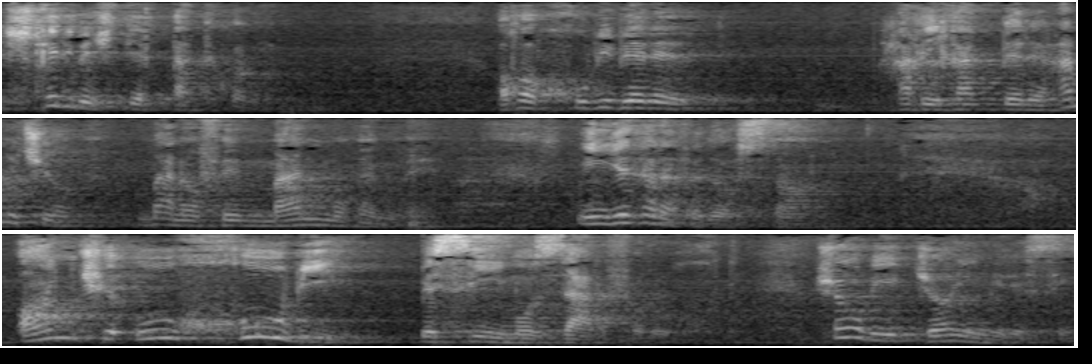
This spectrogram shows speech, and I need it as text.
خیلی بهش دقت کنیم. آقا خوبی بره حقیقت بره همه چی منافع من مهمه. این یه طرف داستان. آنکه او خوبی به سیم و زر فروخت. شما به یک جایی می‌رسیم.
